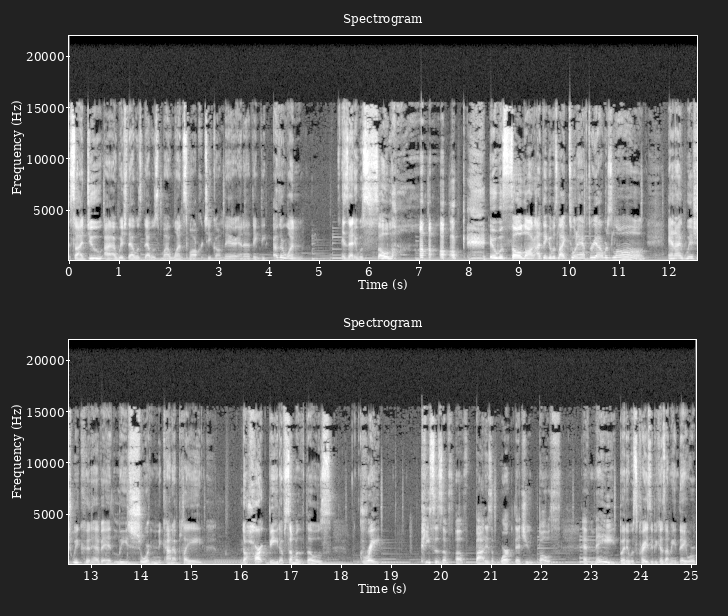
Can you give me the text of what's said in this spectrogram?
So I do I, I wish that was that was my one small critique on there. And I think the other one is that it was so long. it was so long. I think it was like two and a half, three hours long. And I wish we could have at least shortened and kind of played the heartbeat of some of those great pieces of, of bodies of work that you both have made. But it was crazy because I mean they were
